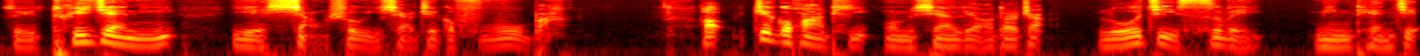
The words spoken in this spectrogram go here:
所以推荐你也享受一下这个服务吧。好，这个话题我们先聊到这儿。逻辑思维，明天见。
